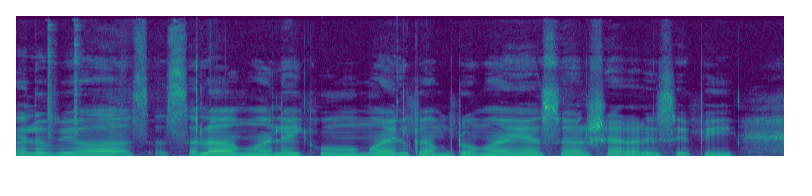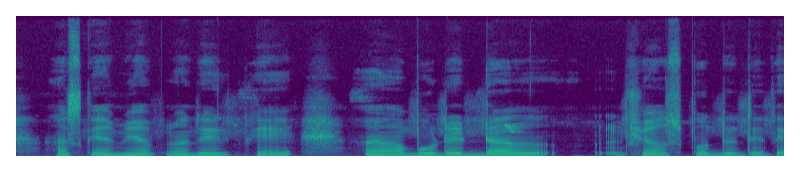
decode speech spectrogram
হ্যালো বিয়াস আসসালামু আলাইকুম ওয়েলকাম টু মাই এসার সারা রেসিপি আজকে আমি আপনাদেরকে বুটের ডাল সহজ পদ্ধতিতে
